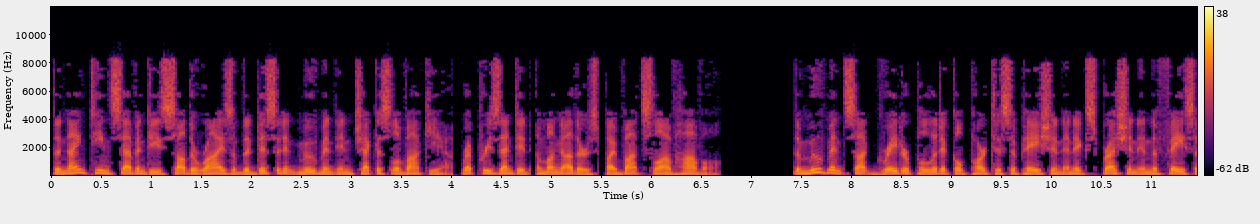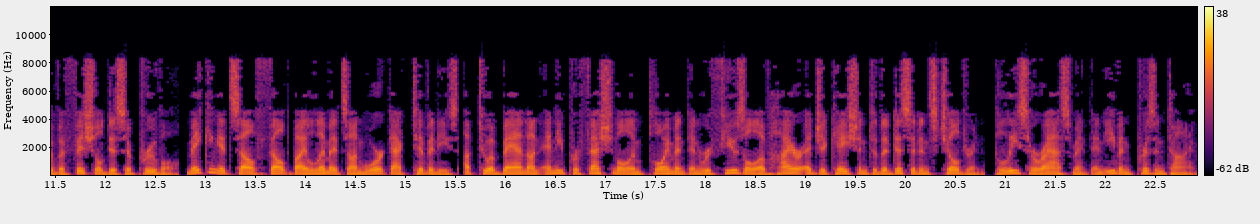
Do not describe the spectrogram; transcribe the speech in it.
The 1970s saw the rise of the dissident movement in Czechoslovakia, represented among others by Václav Havel. The movement sought greater political participation and expression in the face of official disapproval, making itself felt by limits on work activities up to a ban on any professional employment and refusal of higher education to the dissidents' children, police harassment and even prison time.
